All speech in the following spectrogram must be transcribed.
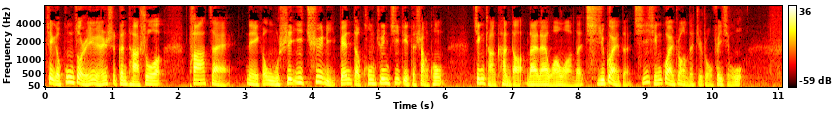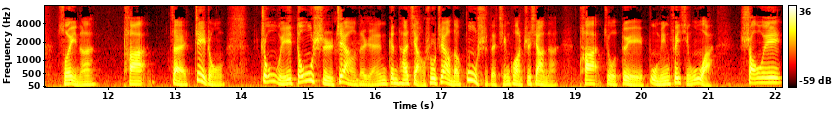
这个工作人员是跟他说他在。那个五十一区里边的空军基地的上空，经常看到来来往往的奇怪的奇形怪状的这种飞行物，所以呢，他在这种周围都是这样的人跟他讲述这样的故事的情况之下呢，他就对不明飞行物啊稍微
